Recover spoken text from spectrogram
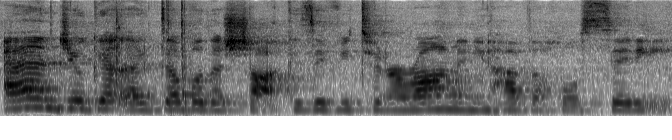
and you get like double the shot because if you turn around and you have the whole city.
